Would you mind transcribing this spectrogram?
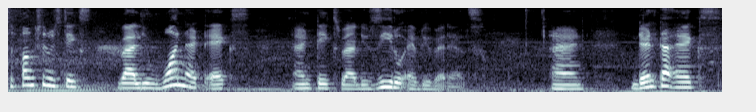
it's a function which takes value 1 at x and takes value 0 everywhere else. And delta x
